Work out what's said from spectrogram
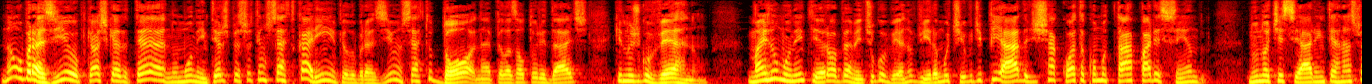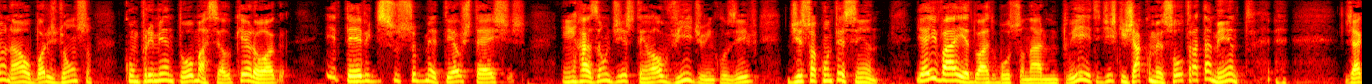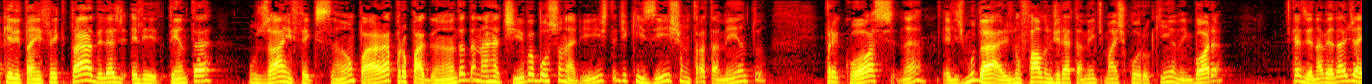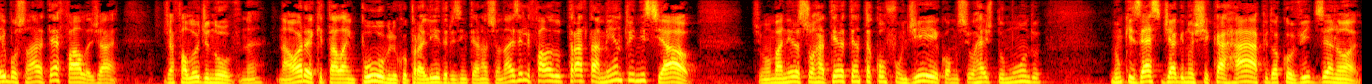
não o Brasil, porque acho que até no mundo inteiro as pessoas têm um certo carinho pelo Brasil, um certo dó né, pelas autoridades que nos governam. Mas no mundo inteiro, obviamente, o governo vira motivo de piada, de chacota, como está aparecendo no noticiário internacional. O Boris Johnson cumprimentou Marcelo Queiroga e teve de se submeter aos testes em razão disso. Tem lá o vídeo, inclusive, disso acontecendo. E aí vai Eduardo Bolsonaro no Twitter e diz que já começou o tratamento. já que ele está infectado, ele, ele tenta usar a infecção para a propaganda da narrativa bolsonarista de que existe um tratamento precoce, né? Eles mudaram, eles não falam diretamente mais cloroquina, embora, quer dizer, na verdade, aí Bolsonaro até fala já, já falou de novo, né? Na hora que está lá em público para líderes internacionais, ele fala do tratamento inicial. De uma maneira sorrateira, tenta confundir, como se o resto do mundo não quisesse diagnosticar rápido a Covid-19.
